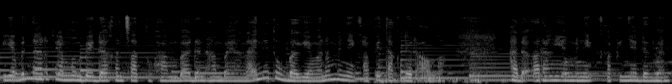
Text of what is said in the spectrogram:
Ya benar yang membedakan satu hamba dan hamba yang lain itu bagaimana menyikapi takdir Allah. Ada orang yang menyikapinya dengan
